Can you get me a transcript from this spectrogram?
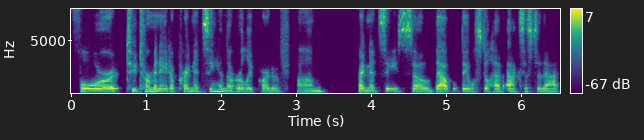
for to terminate a pregnancy in the early part of um, pregnancy. So that they will still have access to that.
